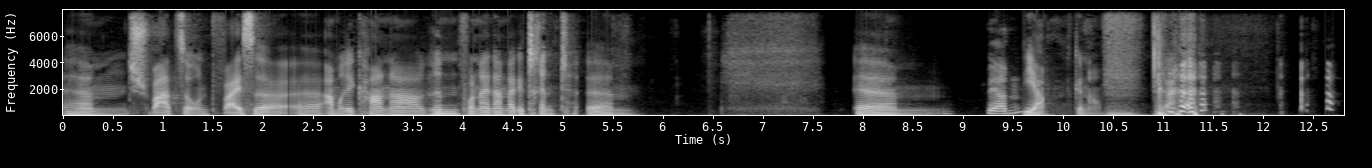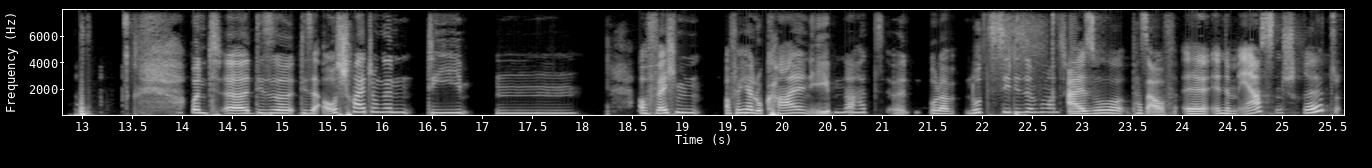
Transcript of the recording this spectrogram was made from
ähm, schwarze und weiße äh, Amerikanerinnen voneinander getrennt ähm, ähm, werden. Ja, genau. und äh, diese diese Ausschreitungen, die mh, mm, auf welchem auf welcher lokalen Ebene hat äh, oder nutzt sie diese Information? Also pass auf, äh, in einem ersten Schritt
